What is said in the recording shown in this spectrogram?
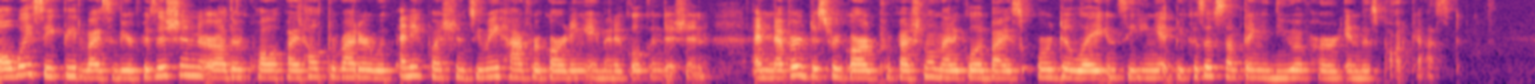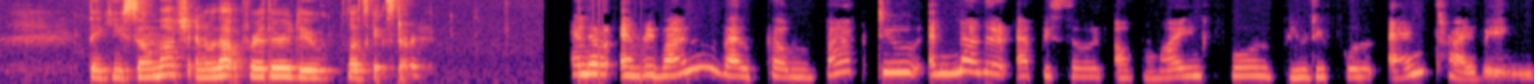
Always seek the advice of your physician or other qualified health provider with any questions you may have regarding a medical condition, and never disregard professional medical advice or delay in seeking it because of something you have heard in this podcast. Thank you so much, and without further ado, let's get started. Hello, everyone. Welcome back to another episode of Mindful, Beautiful, and Thriving.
